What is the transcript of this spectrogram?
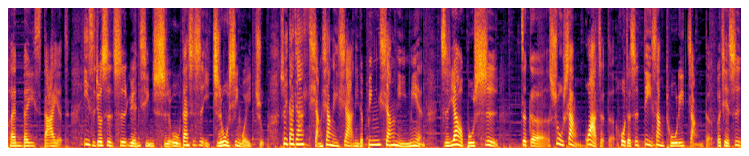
Plant-Based Diet，意思就是吃原型食物，但是是以植物性为主。所以大家想象一下，你的冰箱里面只要不是这个树上挂着的，或者是地上土里长的，而且是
